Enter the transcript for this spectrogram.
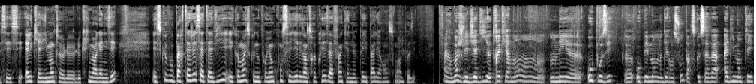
c'est elle qui alimente le crime organisé. Est-ce que vous partagez cet avis et comment est-ce que nous pourrions conseiller les entreprises afin qu'elles ne payent pas les rançons imposées? Alors moi je l'ai déjà dit euh, très clairement, hein, on est euh, opposé euh, au paiement des rançons parce que ça va alimenter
